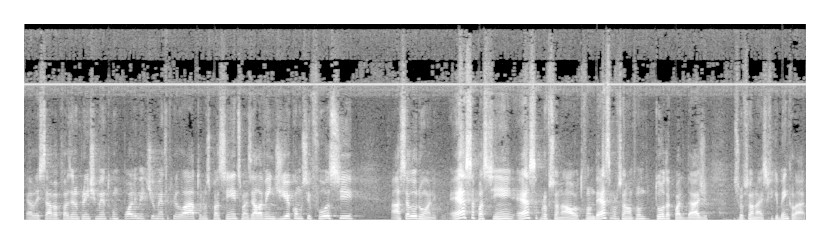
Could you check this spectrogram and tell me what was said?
Ela estava fazendo preenchimento com polimetilmetacrilato nos pacientes, mas ela vendia como se fosse ácido hialurônico. Essa paciente, essa profissional, tô falando dessa profissional, tô falando de toda a qualidade dos profissionais, que fique bem claro.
